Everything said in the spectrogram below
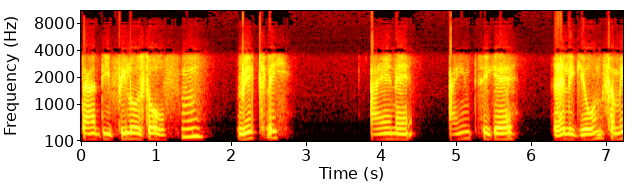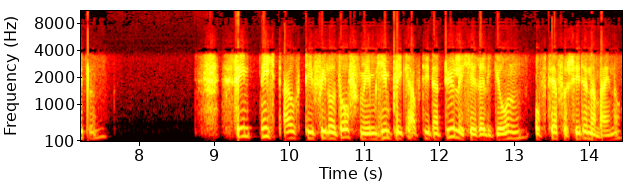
da die Philosophen wirklich eine einzige Religion vermitteln? Sind nicht auch die Philosophen im Hinblick auf die natürliche Religion oft sehr verschiedener Meinung?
